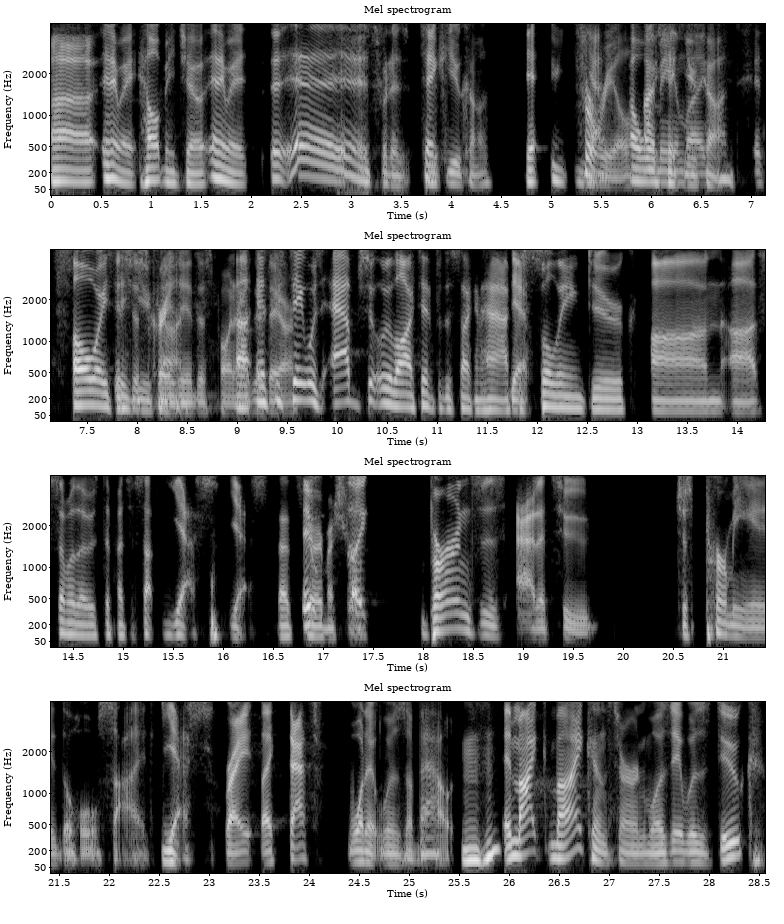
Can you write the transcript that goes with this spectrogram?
Uh, anyway, help me, Joe. Anyway, it's what it is. Take UConn. yeah, for yes, real. I Always mean, take like, UConn. It's Always it's just UConn. crazy at this point. Uh, NC. State was absolutely locked in for the second half, Yes. just bullying Duke on uh, some of those defensive stuff. Yes, yes, that's It- very much true. like Burns's attitude just permeated the whole side, yes. right? Like that's what it was about. Mm-hmm. And my my concern was it was Duke,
